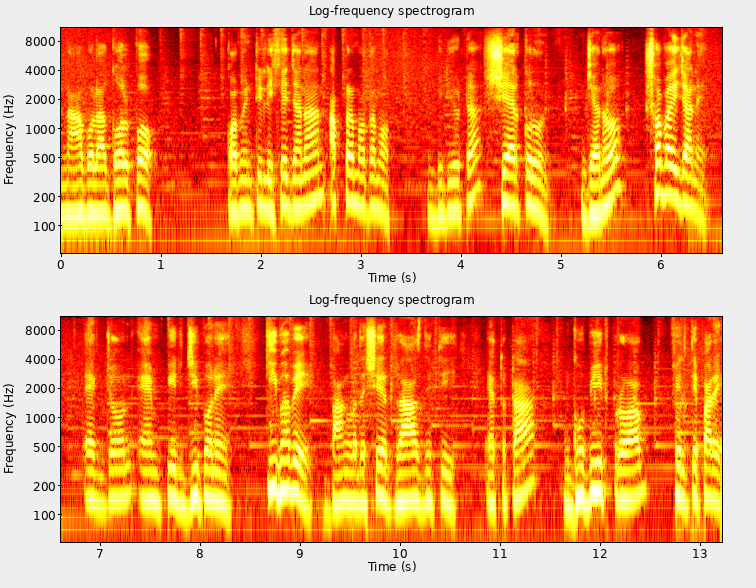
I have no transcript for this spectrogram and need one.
না বলা গল্প। কমেন্টে লিখে জানান আপনার মতামত। ভিডিওটা শেয়ার করুন, যেন সবাই জানে একজন এমপির জীবনে কীভাবে বাংলাদেশের রাজনীতি এতটা গভীর প্রভাব ফেলতে পারে।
